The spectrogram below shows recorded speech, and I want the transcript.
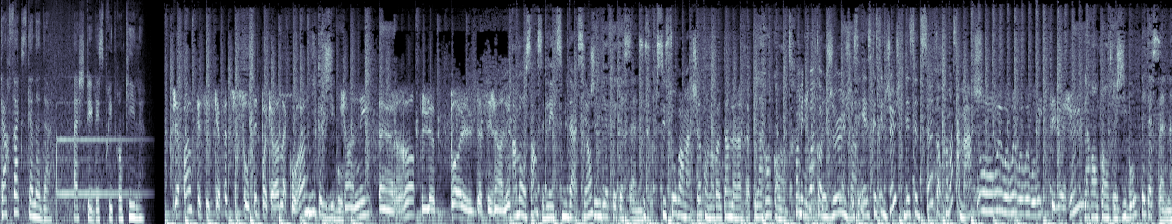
Carfax Canada. Achetez l'esprit tranquille. Je pense que c'est ce qui a fait sursauter le procureur de la Couronne. Nicole Gibault. J'en ai un ras-le-bol de ces gens-là. À mon sens, c'est de l'intimidation. Geneviève Peterson. C'est ça. C'est sauve en marchette, on aura le temps de le rattraper. La rencontre. Ouais, mais toi, comme juge, est-ce que c'est le juge qui décide ça? Com- Comment ça marche? Oui, oui, oui, oui, oui, oui, oui, oui. C'est le juge. La rencontre Gibault-Peterson.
